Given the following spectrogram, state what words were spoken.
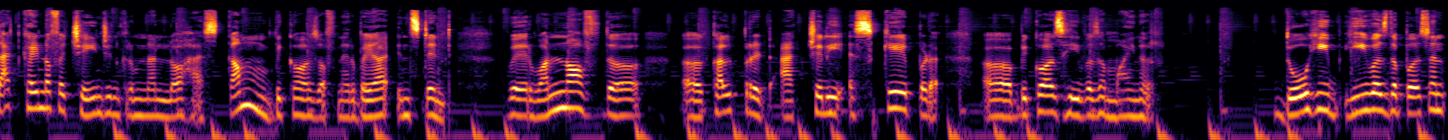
that kind of a change in criminal law has come because of Nirbhaya incident, where one of the culprit actually escaped uh, because he was a minor. Though he he was the person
